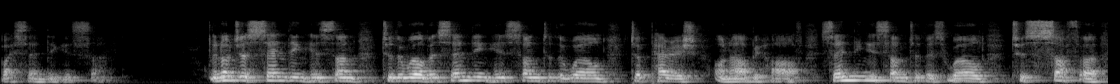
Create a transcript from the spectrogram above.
By sending his Son. And not just sending his Son to the world, but sending his Son to the world to perish on our behalf. Sending his Son to this world to suffer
